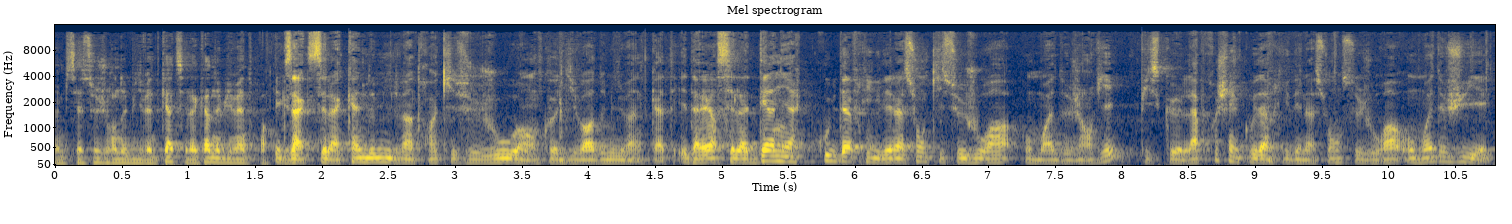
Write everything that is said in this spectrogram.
même si elle se joue en 2024, c'est la Cannes 2023. Exact, c'est la Cannes 2023 qui se joue en Côte d'Ivoire 2024. Et d'ailleurs, c'est la dernière Coupe d'Afrique des Nations qui se jouera au mois de janvier, puisque la prochaine Coupe d'Afrique des Nations se jouera au mois de juillet.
